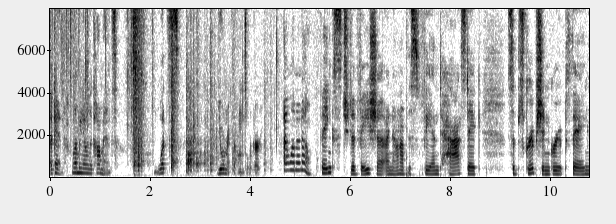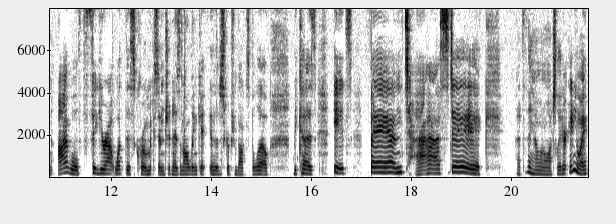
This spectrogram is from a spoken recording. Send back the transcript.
again, let me know in the comments, what's your McDonald's order? I want to know. Thanks to Devacia, I now have this fantastic subscription group thing. I will figure out what this Chrome extension is and I'll link it in the description box below because it's fantastic. That's the thing I want to watch later. Anyway,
